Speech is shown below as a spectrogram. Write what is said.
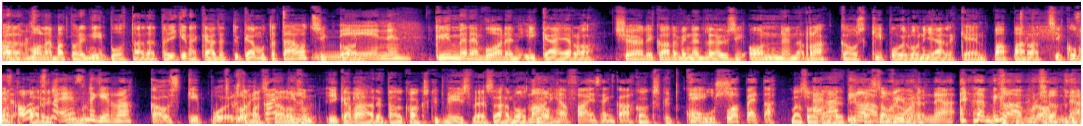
ää, luonnosta. molemmat oli niin puhtaita, että ei ikinä käytettykään, mutta tämä otsikko on Niin. Kymmenen vuoden ikäero. Shirley Karvinen löysi onnen rakkauskipuilun jälkeen. Paparatsikuvat Siis pariskunnasta. ensinnäkin rakkauskipuilu? Sitä paitsi täällä on sun ikävääri, täällä on 25 V, sähän oot Mä jo oon ihan fine sen kanssa. 26. Hei, lopeta. Mä soitan Älä heti. Tässä on virhe. onnea. Älä pilaa mun onnea.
